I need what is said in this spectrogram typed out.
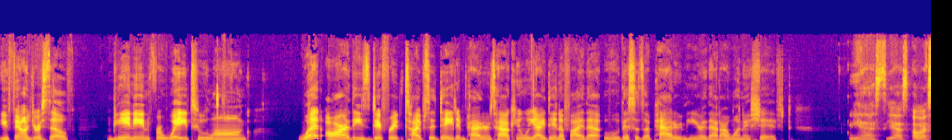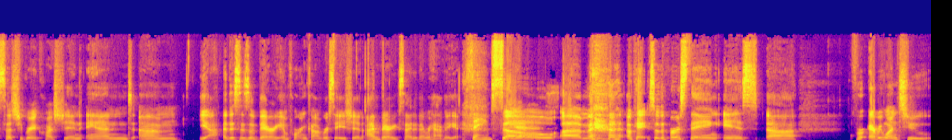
you found yourself being in for way too long. What are these different types of dating patterns? How can we identify that, ooh, this is a pattern here that I want to shift? Yes, yes. Oh, it's such a great question. And um, yeah, this is a very important conversation. I'm very excited that we're having it. Same. So, yes. um, okay. So the first thing is uh, for everyone to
